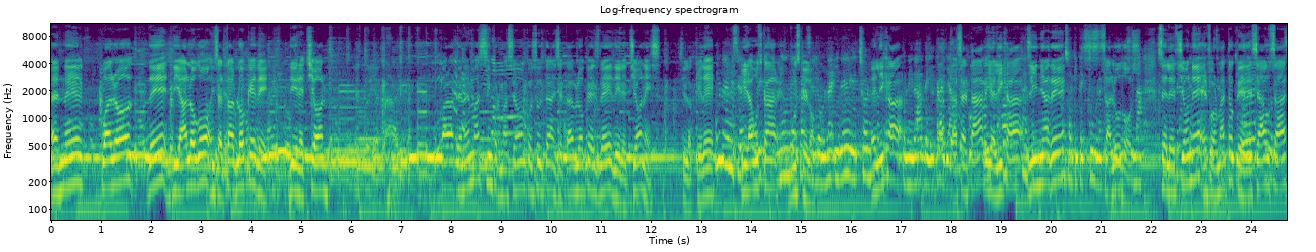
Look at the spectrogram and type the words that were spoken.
en el cuadro de diálogo, insertar bloque de dirección. Para tener más información, consulta insertar bloques de direcciones. Si lo quiere ir a buscar, búsquelo. Elija acertar y elija línea de saludos. Seleccione el formato que desea usar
